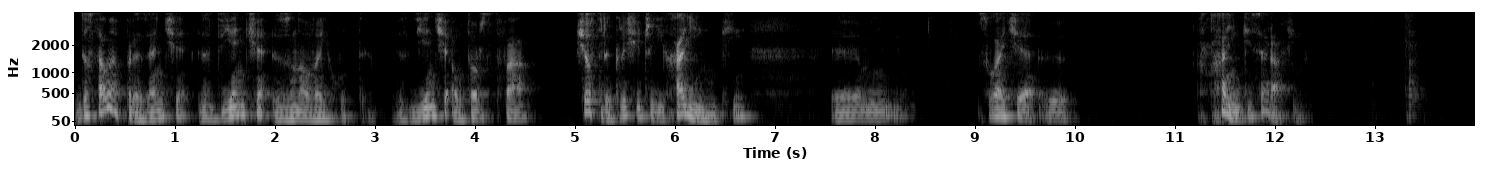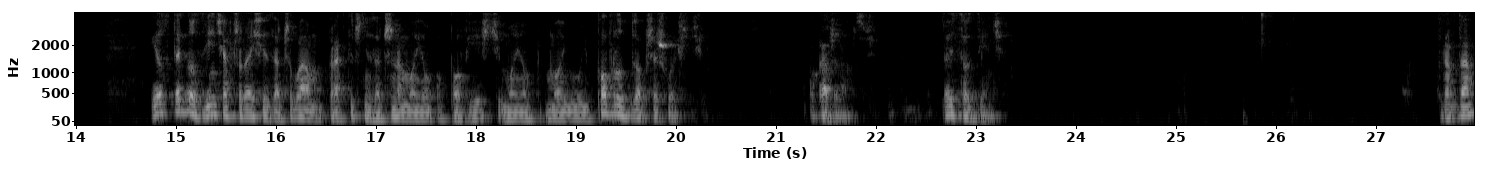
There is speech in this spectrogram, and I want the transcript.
Dostałem w prezencie zdjęcie z Nowej Huty. Zdjęcie autorstwa siostry Krysi, czyli Halinki. Słuchajcie, y, Halinki Serafin. I od tego zdjęcia wczoraj się zaczęłam, praktycznie zaczynam moją opowieść, moją, mój, mój powrót do przeszłości. Pokażę Wam coś. To jest to zdjęcie. Prawda?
